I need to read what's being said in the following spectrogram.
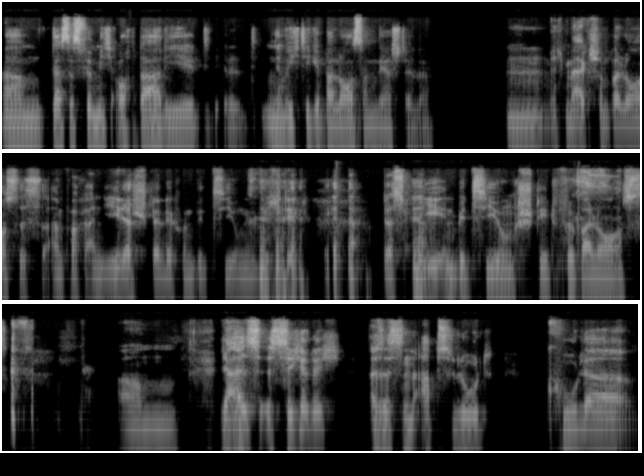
Ähm, das ist für mich auch da die, die, eine wichtige Balance an der Stelle. Mhm, ich merke schon, Balance ist einfach an jeder Stelle von Beziehungen wichtig. ja. Das B ja. in Beziehung steht für Balance. ähm, ja, es ist sicherlich, also es ist ein absolut cooler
